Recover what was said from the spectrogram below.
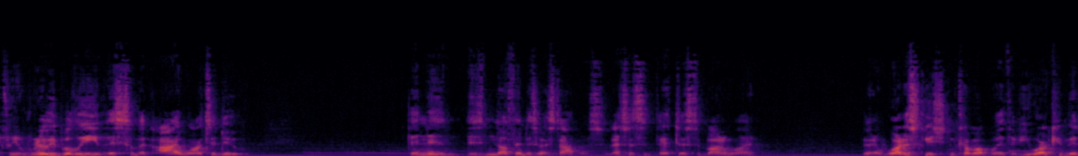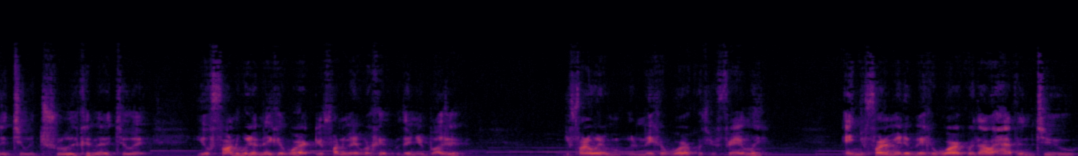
if we really believe this is something I want to do, then there's, there's nothing that's going to stop us. That's just that's just the bottom line. No matter what excuse you can come up with, if you are committed to it, truly committed to it, you'll find a way to make it work. You'll find a way to work it within your budget. You find a way to make it work with your family, and you find a way to make it work without having to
